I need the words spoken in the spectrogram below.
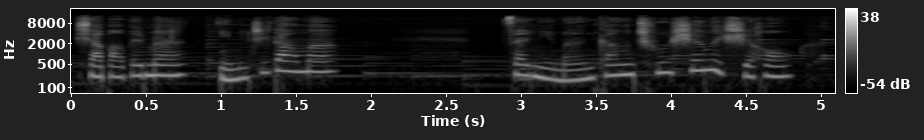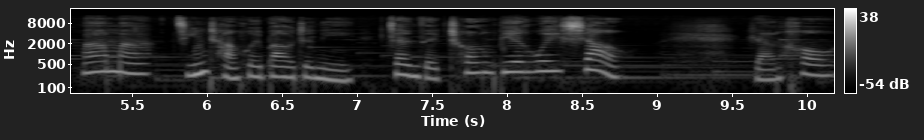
小宝贝们，你们知道吗？在你们刚出生的时候。妈妈经常会抱着你站在窗边微笑，然后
